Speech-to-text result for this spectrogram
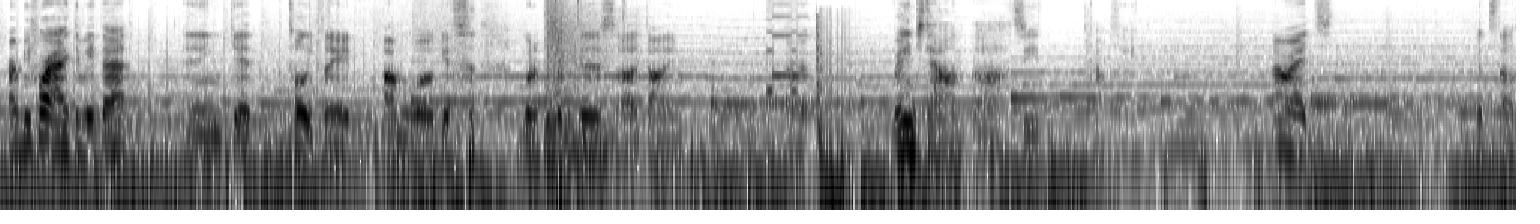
Alright, before I activate that and get totally played, I'm gonna get... I'm gonna pick up this uh, dime. Alright. Range down. Ah, see? Got played. Alright. Good stuff.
